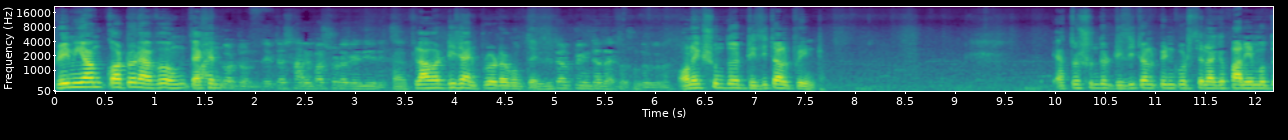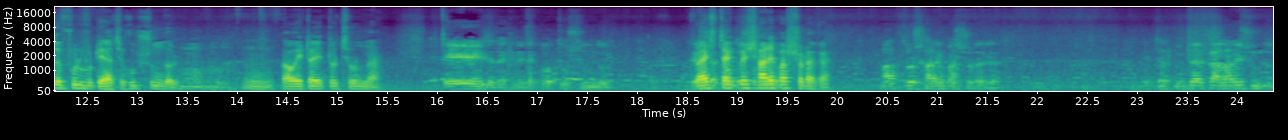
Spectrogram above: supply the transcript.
প্রিমিয়াম কটন এবং দেখেন ফ্লাওয়ার ডিজাইন পুরোটার মধ্যে। ডিজিটাল প্রিন্টটা দেখো সুন্দর করে। অনেক সুন্দর ডিজিটাল প্রিন্ট এত সুন্দর ডিজিটাল প্রিন্ট করছে লাগে পানির মধ্যে ফুল ফুটে আছে খুব সুন্দর। তাও এটা এটা হচ্ছে না। এই যে দেখেন এটা কত সুন্দর। প্রাইস থাকবে। সাড়ে পাঁচশো টাকা। মাত্র সাড়ে পাঁচশো টাকা। এটা দুটা কালারই সুন্দর।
